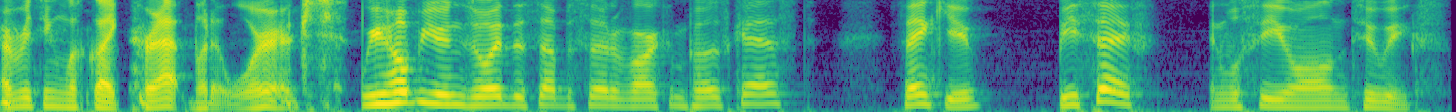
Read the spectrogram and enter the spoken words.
Everything looked like crap, but it worked. We hope you enjoyed this episode of OurComposeCast. Thank you. Be safe, and we'll see you all in two weeks.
